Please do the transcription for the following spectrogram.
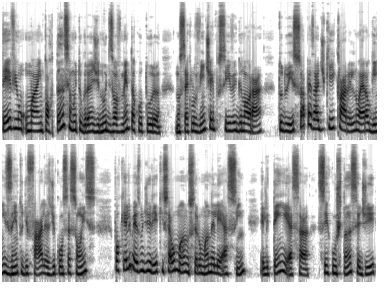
teve uma importância muito grande no desenvolvimento da cultura no século XX. É impossível ignorar tudo isso, apesar de que, claro, ele não era alguém isento de falhas, de concessões, porque ele mesmo diria que isso é humano, o ser humano ele é assim, ele tem essa circunstância de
